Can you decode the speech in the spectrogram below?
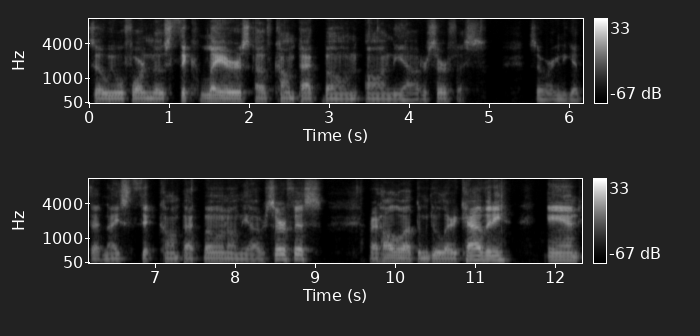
So we will form those thick layers of compact bone on the outer surface. So we're going to get that nice thick compact bone on the outer surface, right? Hollow out the medullary cavity and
